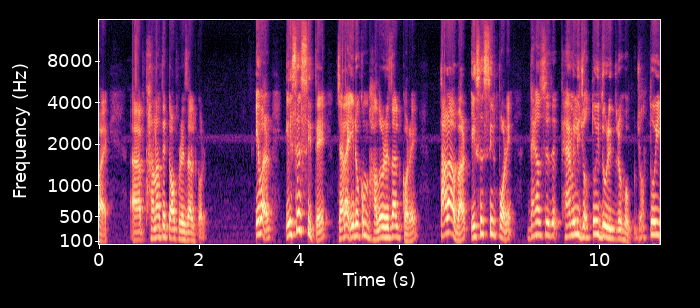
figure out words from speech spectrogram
পায় থানাতে টপ রেজাল্ট করে। এবার এসএসসিতে যারা এরকম ভালো রেজাল্ট করে, তারা আবার এসএসসির পরে দেখা যাচ্ছে যে ফ্যামিলি যতই দরিদ্র হোক, যতই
